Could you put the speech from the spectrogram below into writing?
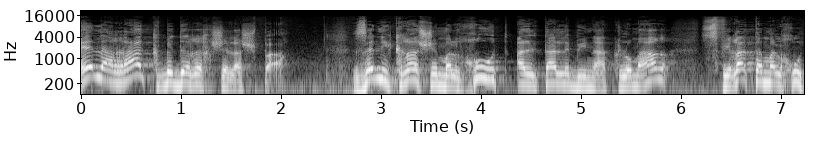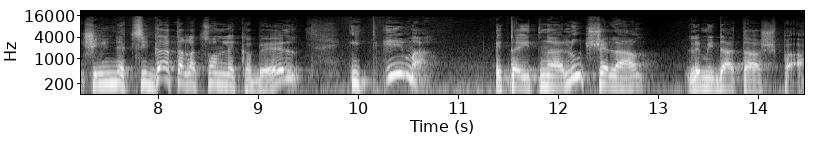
אלא רק בדרך של השפעה. זה נקרא שמלכות עלתה לבינה. כלומר, ספירת המלכות, שהיא נציגת הרצון לקבל, התאימה את ההתנהלות שלה למידת ההשפעה.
